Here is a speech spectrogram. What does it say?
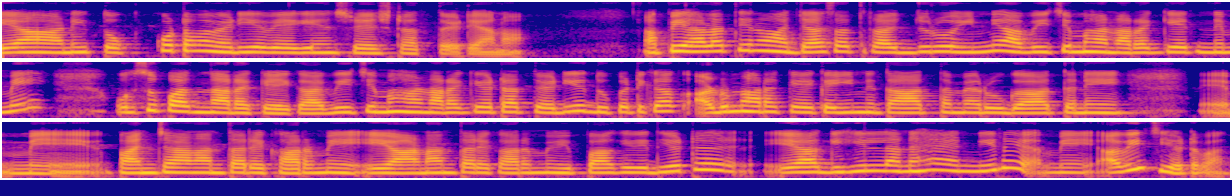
එයා අනිත් ඔක්කොටම වැඩිය වේගෙන් ශ්‍රේෂ්ඨත්වයට යනවා. අපි අහලා තියෙනවා අජාසත් රජුරෝ ඉන්නේ අවීචි මහ නරකයේත් නෙමෙයි ඔසුපත් නරකයක. අවීචි මහ නරකයටත් වැඩිය දුක ටිකක් අඩු නරකයක ඉන්නේ තාත්තා මැරු ඝාතනේ මේ පංචානන්තරේ කර්මේ ඒ ආනන්තරේ කර්ම විපාක විදිහට එයා ගිහිල්ලා නැහැ නිර මේ අවීචියටවත්.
